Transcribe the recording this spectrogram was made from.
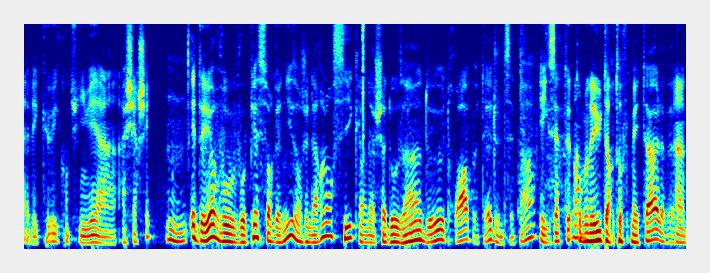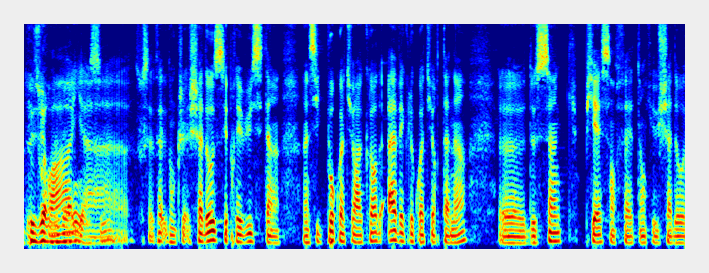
avec eux et continuer à, à chercher. Mhm. Et d'ailleurs, vos, vos pièces s'organisent en général en cycle. On a Shadows 1, 2, 3, peut-être, je ne sais pas. Exactement. Comme on a eu Tart of Metal, avec un, deux, plusieurs trois, numéros il y a aussi. tout ça. Donc Shadows, c'est prévu, c'est un, un cycle pour Quatuor à cordes avec le Quatuor Tana euh, de cinq pièces en fait. Donc il y a eu Shadows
